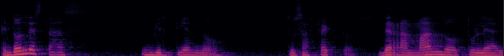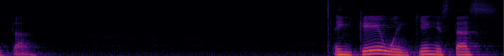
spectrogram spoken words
¿En dónde estás invirtiendo tus afectos, derramando tu lealtad? ¿En qué o en quién estás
